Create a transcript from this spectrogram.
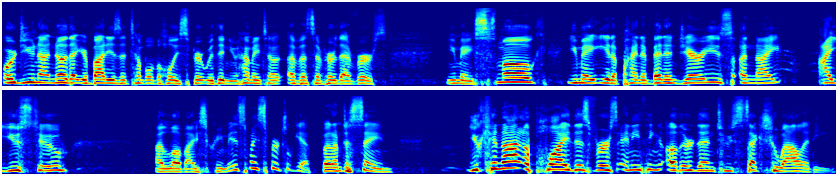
Or do you not know that your body is a temple of the Holy Spirit within you? How many of us have heard that verse? You may smoke, you may eat a pint of Ben and Jerry's a night. I used to. I love ice cream. It's my spiritual gift, but I'm just saying you cannot apply this verse anything other than to sexuality.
